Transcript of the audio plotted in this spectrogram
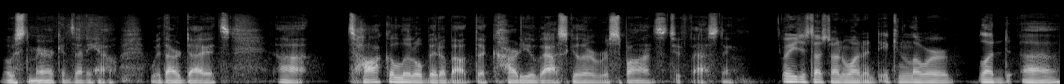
most Americans, anyhow, with our diets. Uh, talk a little bit about the cardiovascular response to fasting. Well, you just touched on one. It can lower blood uh,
